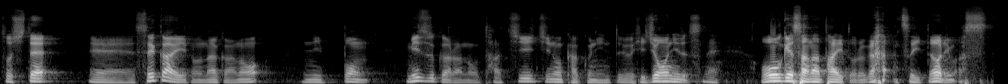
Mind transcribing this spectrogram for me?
そして、えー世界の中の日本自らの立ち位置の確認という非常にですね大げさなタイトルが ついております。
